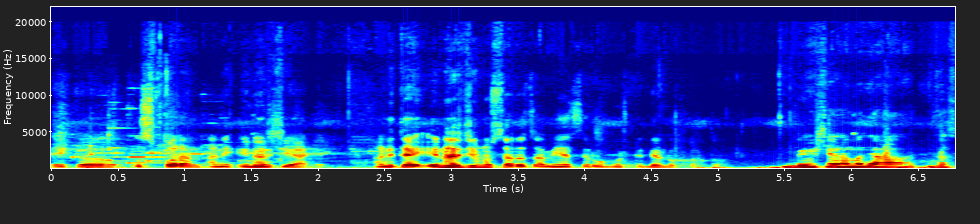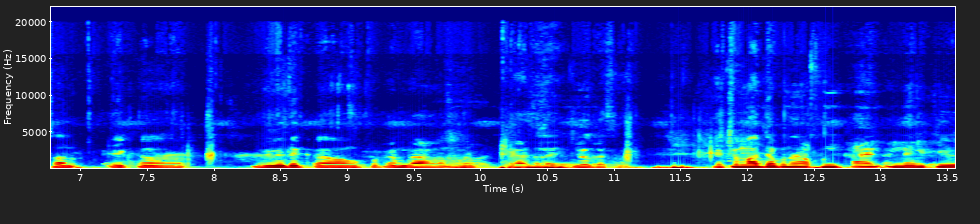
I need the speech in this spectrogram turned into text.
एक उत्स्फुरण आणि एनर्जी आहे. आणि त्या एनर्जीनुसारच आम्ही ह्या सर्व गोष्टी डेव्हलप करतो. बीड शहरामध्ये हा जसा एक विविध उपक्रम रा- ग्रुप तयार झाला आहे योगाचा याच्या माध्यमातून आपण काय नेमकी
